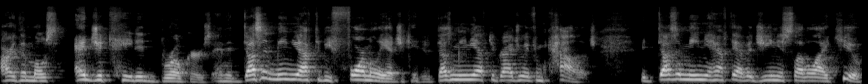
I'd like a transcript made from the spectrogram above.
are the most educated brokers. And it doesn't mean you have to be formally educated. It doesn't mean you have to graduate from college. It doesn't mean you have to have a genius level IQ.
